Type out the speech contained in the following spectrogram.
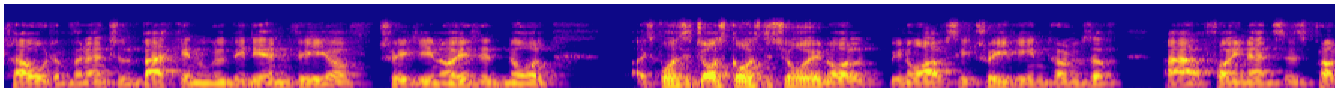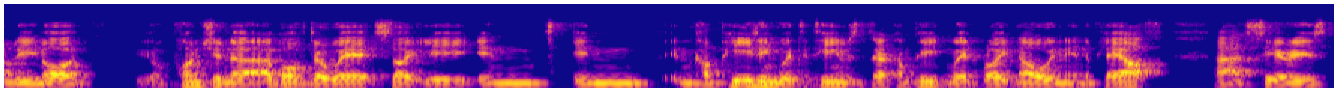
clout and financial backing will be the envy of Treaty United. and all. I suppose it just goes to show, you know, you know, obviously Treaty in terms of uh, finances probably, you know, you know, punching uh, above their weight slightly in in in competing with the teams that they're competing with right now in, in the playoff uh, series.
